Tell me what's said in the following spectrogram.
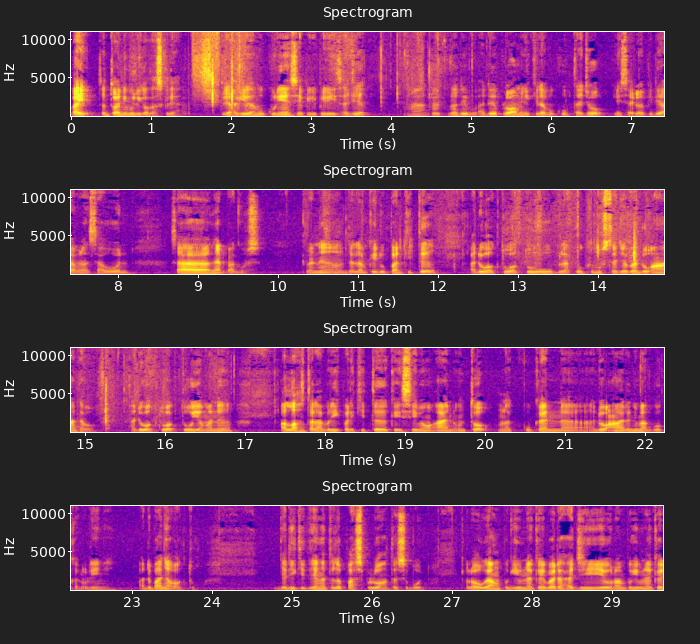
Baik, tuan-tuan dimuliakan Allah sekalian. Tidak lagi dalam buku ni, saya pilih-pilih saja. Ha, kalau ada, ada peluang memiliki buku bertajuk Encyclopedia Amalan Sahun sangat bagus. Kerana dalam kehidupan kita, ada waktu-waktu berlaku kemustajaban doa tau. Ada waktu-waktu yang mana Allah telah beri kepada kita keistimewaan untuk melakukan uh, doa dan dimakbulkan olehnya. Ada banyak waktu. Jadi kita jangan terlepas peluang tersebut. Kalau orang pergi menunaikan ibadah haji, orang pergi menunaikan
